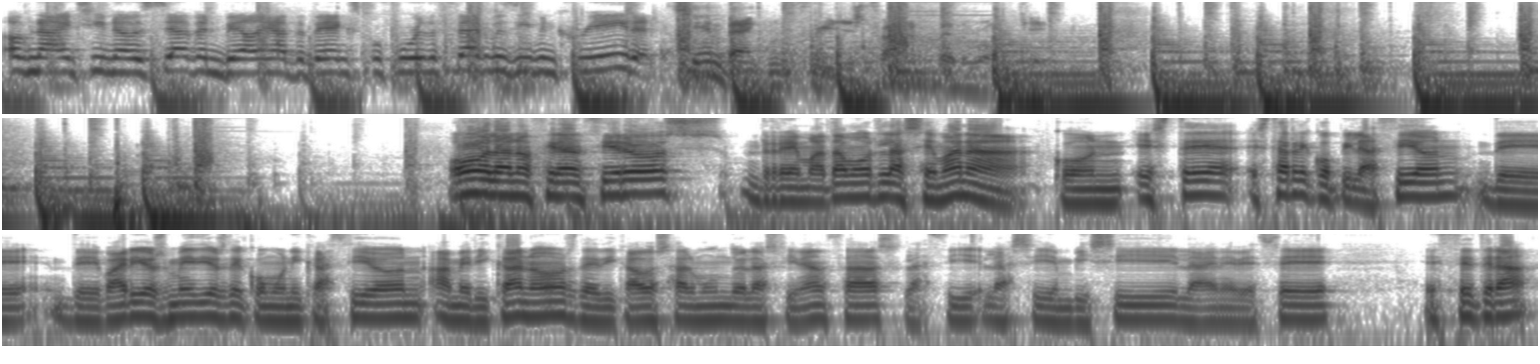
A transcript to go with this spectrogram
of 1907, bailing out the banks before the Fed was even created. Sam Bankman Fried is trying to play the role Hola, no financieros. Rematamos la semana con este, esta recopilación de, de, varios medios de comunicación americanos dedicados al mundo de las finanzas, la, CNBC, la NBC, etcétera,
